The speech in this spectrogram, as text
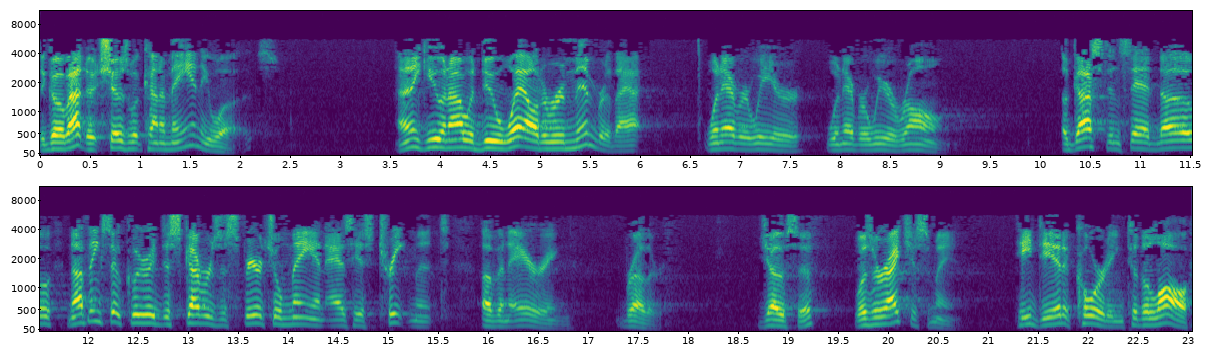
to go about it, shows what kind of man he was. I think you and I would do well to remember that whenever we are, whenever we are wrong. Augustine said, no, nothing so clearly discovers a spiritual man as his treatment of an erring brother. Joseph was a righteous man. He did according to the law.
